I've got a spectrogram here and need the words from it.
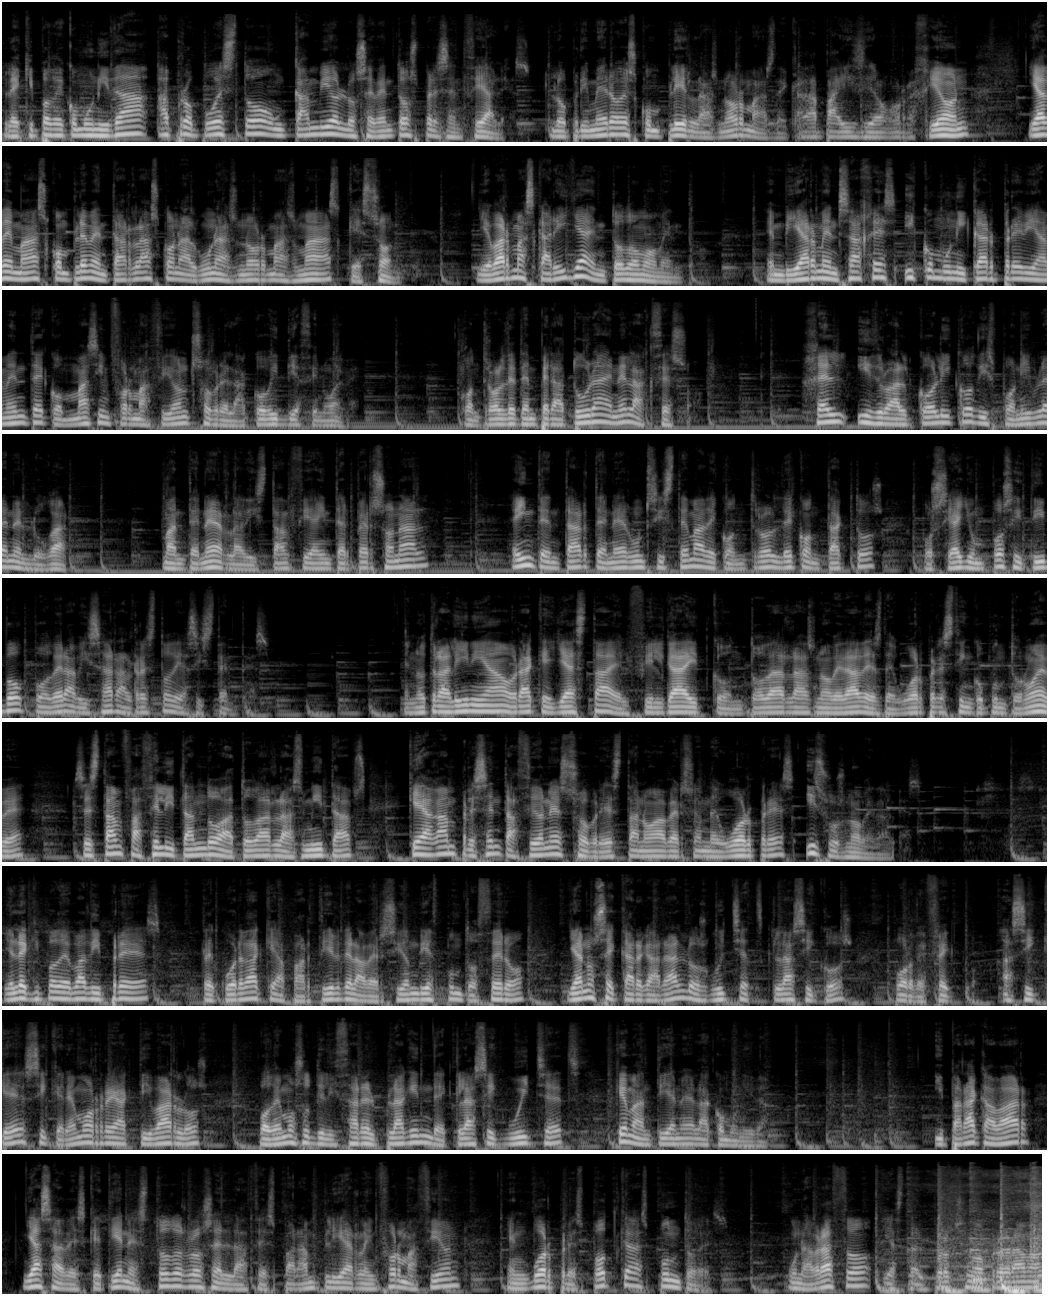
El equipo de comunidad ha propuesto un cambio en los eventos presenciales. Lo primero es cumplir las normas de cada país o región y además complementarlas con algunas normas más que son llevar mascarilla en todo momento, enviar mensajes y comunicar previamente con más información sobre la COVID-19, control de temperatura en el acceso, gel hidroalcohólico disponible en el lugar, mantener la distancia interpersonal e intentar tener un sistema de control de contactos por si hay un positivo poder avisar al resto de asistentes. En otra línea, ahora que ya está el Field Guide con todas las novedades de WordPress 5.9, se están facilitando a todas las meetups que hagan presentaciones sobre esta nueva versión de WordPress y sus novedades. Y el equipo de BuddyPress recuerda que a partir de la versión 10.0 ya no se cargarán los widgets clásicos por defecto, así que si queremos reactivarlos podemos utilizar el plugin de Classic Widgets que mantiene la comunidad. Y para acabar, ya sabes que tienes todos los enlaces para ampliar la información en wordpresspodcast.es. Un abrazo y hasta el próximo programa.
